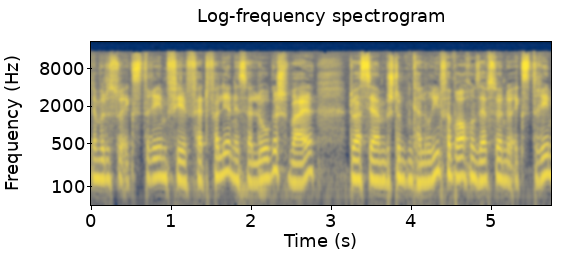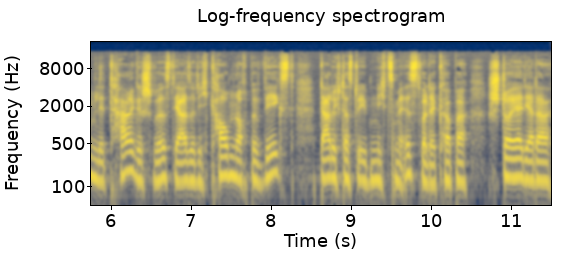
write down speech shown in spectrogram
dann würdest du extrem viel Fett verlieren. Ist ja logisch, weil du hast ja einen bestimmten Kalorienverbrauch und selbst wenn du extrem lethargisch wirst, ja, also dich kaum noch bewegst, dadurch, dass du eben nichts mehr isst, weil der Körper steuert ja da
